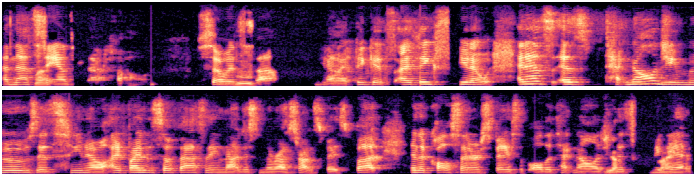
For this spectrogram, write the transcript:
and that's right. to answer that phone. So mm-hmm. it's uh, yeah, I think it's I think you know, and as as technology moves, it's you know, I find it so fascinating not just in the restaurant space, but in the call center space of all the technology yeah, that's coming right. in.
